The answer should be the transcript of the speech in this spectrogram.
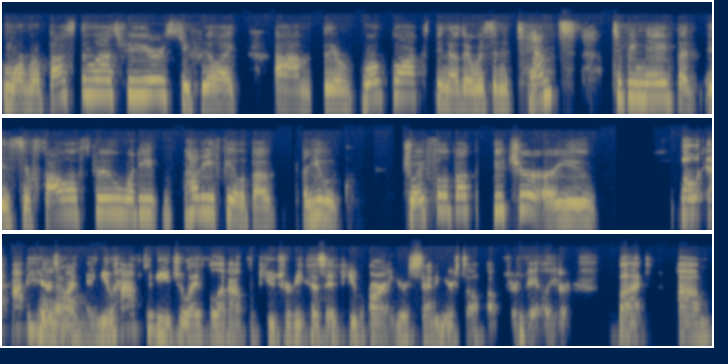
more robust in the last few years? Do you feel like um, there are roadblocks you know there was an attempt to be made but is there follow through what do you how do you feel about are you joyful about the future or are you well here's you know. my thing you have to be joyful about the future because if you aren't you're setting yourself up for failure but um,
